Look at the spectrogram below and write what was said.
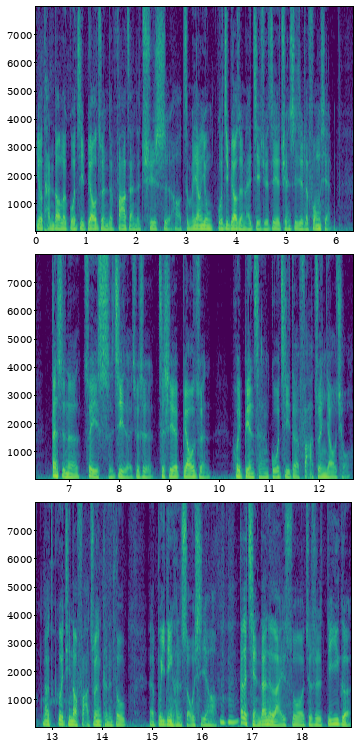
又谈到了国际标准的发展的趋势，哈，怎么样用国际标准来解决这些全世界的风险？但是呢，最实际的就是这些标准会变成国际的法尊要求。那各位听到法尊，可能都呃不一定很熟悉哈。大概简单的来说，就是第一个，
